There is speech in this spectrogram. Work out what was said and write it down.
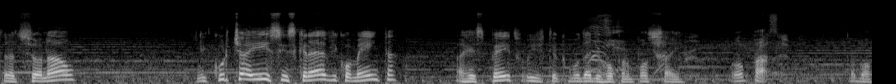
tradicional. E curte aí, se inscreve, comenta a respeito. Ih, tenho que mudar de roupa, não posso sair. Opa. Tá bom.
